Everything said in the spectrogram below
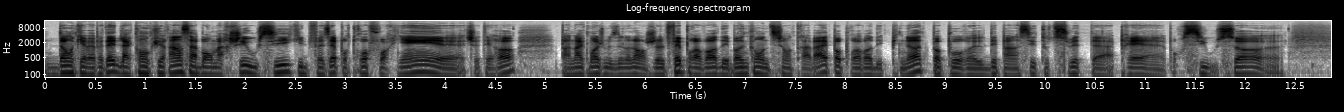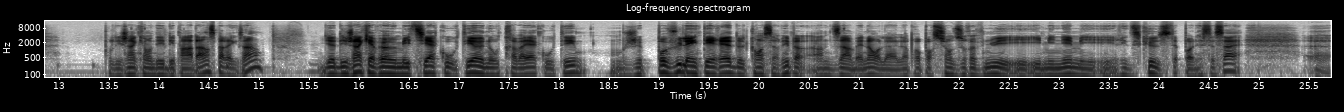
donc, il y avait peut-être de la concurrence à bon marché aussi qui le faisait pour trois fois rien, euh, etc. Pendant que moi, je me disais, non, non, je le fais pour avoir des bonnes conditions de travail, pas pour avoir des pinottes, pas pour le dépenser tout de suite après pour ci ou ça. Euh, les gens qui ont des dépendances, par exemple. Il y a des gens qui avaient un métier à côté, un autre travail à côté. Je n'ai pas vu l'intérêt de le conserver en me disant, ben non, la, proportion du revenu est, minime et, ridicule, ce n'était pas nécessaire. Euh,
